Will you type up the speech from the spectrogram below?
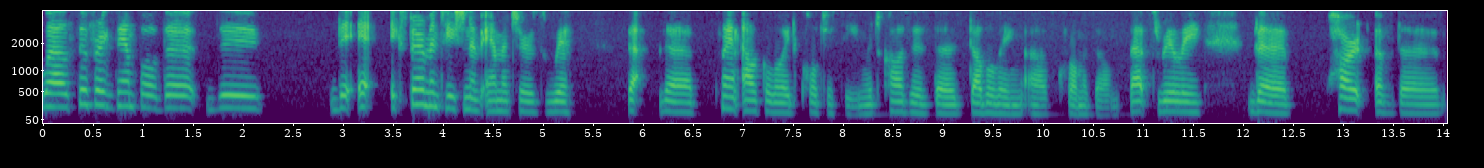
Well, so for example, the the the experimentation of amateurs with the, the plant alkaloid colchicine, which causes the doubling of chromosomes. That's really the part of the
